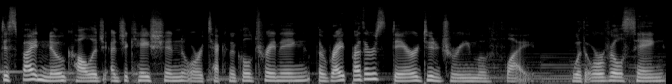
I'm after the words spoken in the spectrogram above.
Despite no college education or technical training, the Wright brothers dared to dream of flight, with Orville saying,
